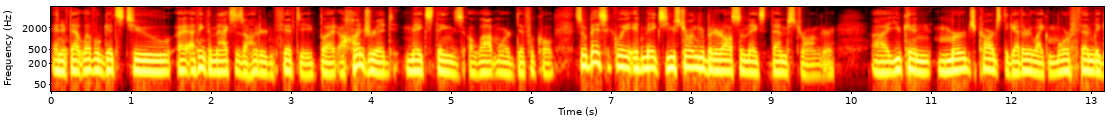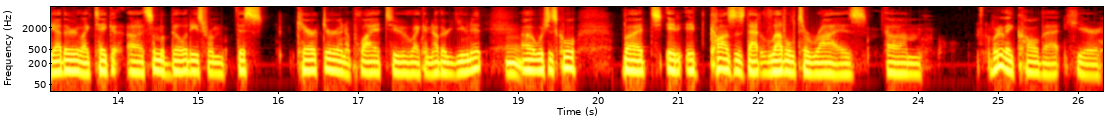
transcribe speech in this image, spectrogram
And if that level gets to, I think the max is 150, but 100 makes things a lot more difficult. So basically, it makes you stronger, but it also makes them stronger. Uh, you can merge cards together, like morph them together, like take uh, some abilities from this character and apply it to like another unit, uh, which is cool. But it it causes that level to rise. Um, what do they call that here?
